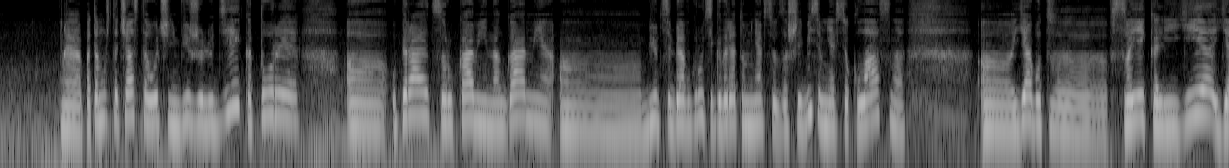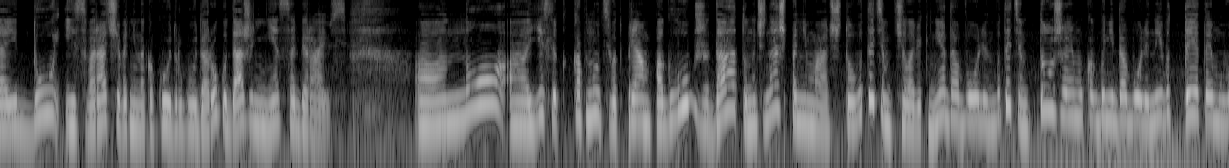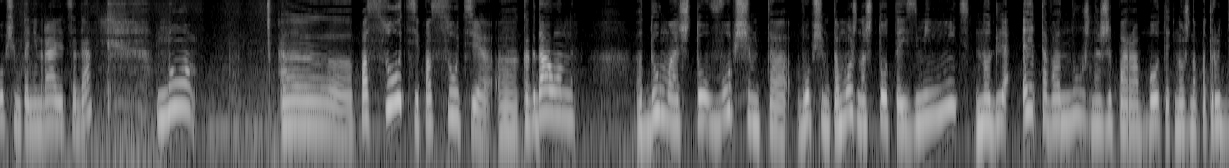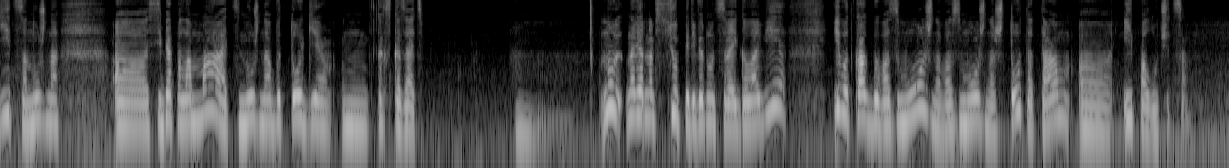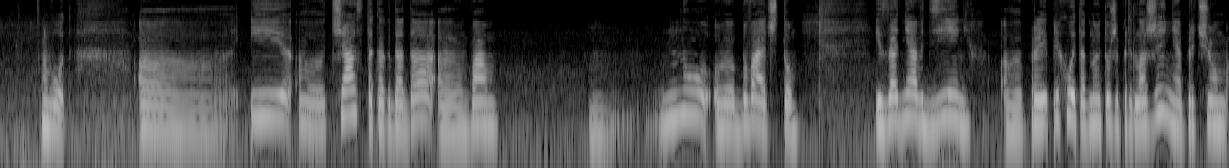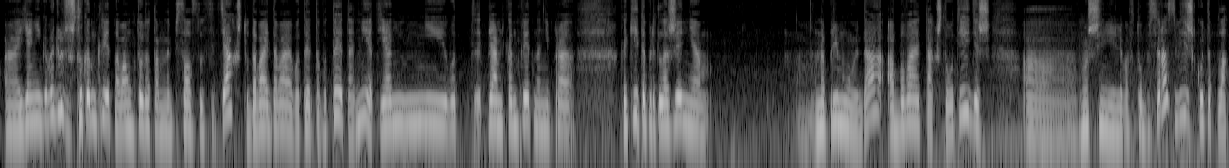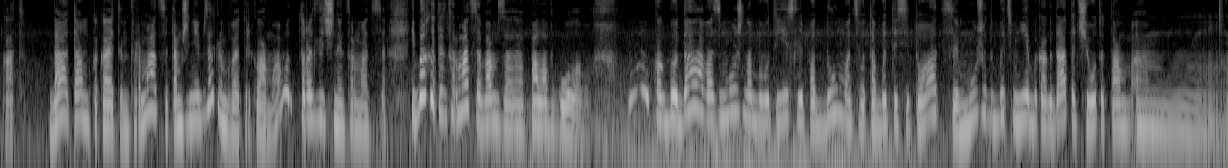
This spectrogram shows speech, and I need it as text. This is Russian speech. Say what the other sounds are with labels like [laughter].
Э, потому что часто очень вижу людей, которые э, упираются руками и ногами, э, бьют себя в грудь и говорят, у меня все зашибись, у меня все классно. Я вот в своей колее, я иду и сворачивать ни на какую другую дорогу даже не собираюсь. А, но а, если копнуть вот прям поглубже, да, то начинаешь понимать, что вот этим человек недоволен, вот этим тоже ему как бы недоволен, и вот это ему, в общем-то, не нравится, да. Но э, по сути, по сути, э, когда он думает, что в общем-то, в общем-то можно что-то изменить, но для этого нужно же поработать, нужно потрудиться, нужно себя поломать, нужно в итоге, как сказать, ну, наверное, все перевернуть в своей голове, и вот как бы возможно, возможно, что-то там э, и получится. Вот. Э, и часто, когда, да, вам, ну, э, бывает, что изо дня в день приходит одно и то же предложение, причем э, я не говорю, что конкретно вам кто-то там написал в соцсетях, что давай, давай, вот это, вот это. Нет, я не вот прям конкретно не про какие-то предложения напрямую, да, а бывает так, что вот едешь а, в машине или в автобусе, раз видишь какой-то плакат, да, там какая-то информация, там же не обязательно бывает реклама, а вот различная информация. И бах, эта информация вам запала в голову. Ну, как бы, да, возможно бы, вот если подумать вот об этой ситуации, может быть, мне бы когда-то чего-то там, эм,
